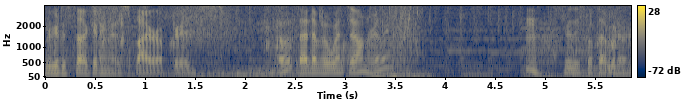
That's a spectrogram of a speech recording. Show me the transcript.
We're gonna start getting those spire upgrades. Oh, that never went down, really? Hmm, really thought that would have.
